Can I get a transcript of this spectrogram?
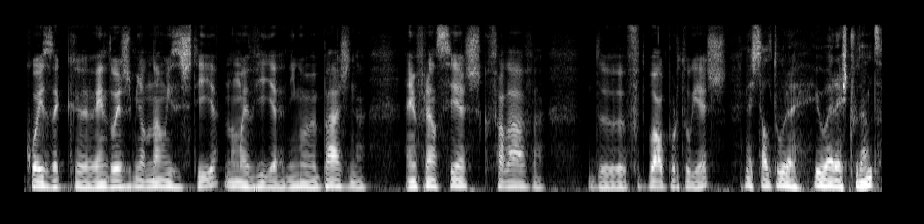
coisa que em 2000 não existia, não havia nenhuma página em francês que falava de futebol português. Nesta altura eu era estudante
